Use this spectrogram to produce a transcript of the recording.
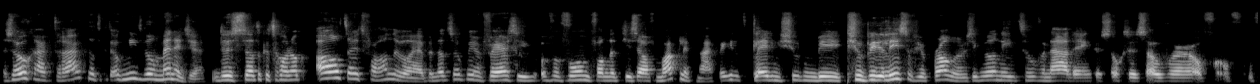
zo graag draag dat ik het ook niet wil managen. Dus dat ik het gewoon ook altijd voorhanden wil hebben. En dat is ook weer een versie of een vorm van het jezelf makkelijk maken. Weet je, dat kleding shouldn't be, should be the least of your problems. Ik wil niet hoeven nadenken, s ochtends over of, of, of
